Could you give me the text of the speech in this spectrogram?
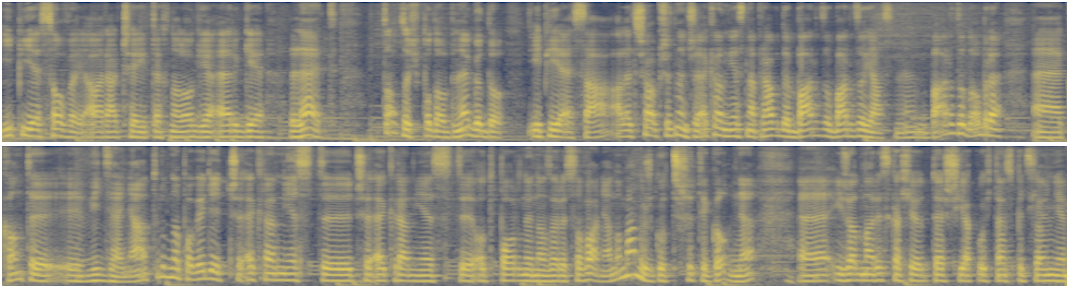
IPS-owej, a raczej technologia RG LED. To coś podobnego do IPS-a, ale trzeba przyznać, że ekran jest naprawdę bardzo, bardzo jasny. Bardzo dobre e, kąty e, widzenia. Trudno powiedzieć, czy ekran jest, e, czy ekran jest odporny na zarysowania. No mam już go 3 tygodnie i żadna ryska się też jakoś tam specjalnie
